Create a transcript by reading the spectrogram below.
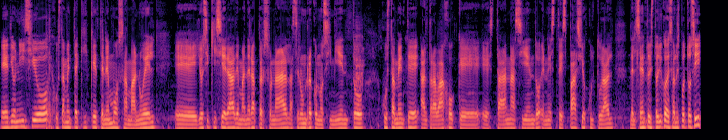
Dionisio, justamente aquí que tenemos a Manuel, yo sí quisiera de manera personal hacer un reconocimiento justamente al trabajo que están haciendo en este espacio cultural del Centro Histórico de San Luis Potosí.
